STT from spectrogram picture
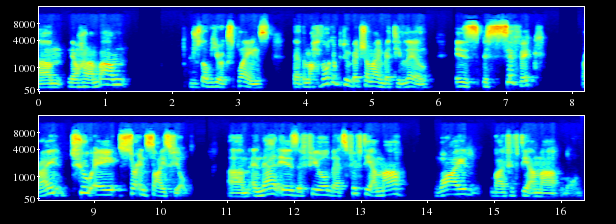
Um, now Harambam, just over here, explains that the mahloka between Bet Shammai and Bet Hillel is specific right, to a certain size field. Um, and that is a field that's 50 amma wide by 50 amma long,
